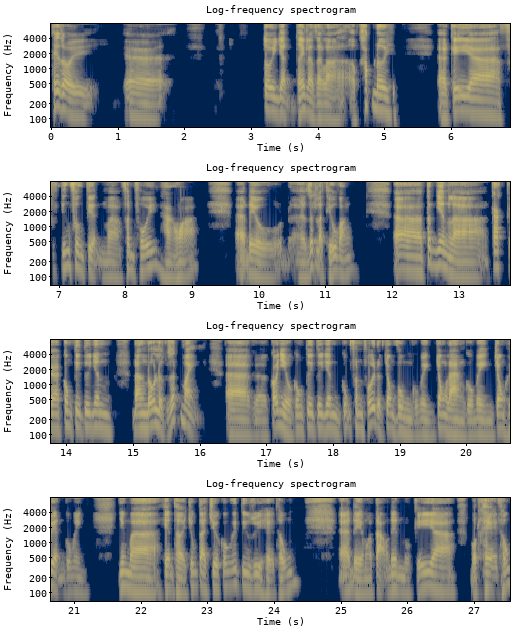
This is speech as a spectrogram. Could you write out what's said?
Thế rồi tôi nhận thấy là rằng là ở khắp nơi ờ, cái à, những phương tiện mà phân phối hàng hóa à, đều à, rất là thiếu vắng. À, tất nhiên là các công ty tư nhân đang nỗ lực rất mạnh à, ờ, có nhiều công ty tư nhân cũng phân phối được trong vùng của mình trong làng của mình trong huyện của mình. Nhưng mà hiện thời chúng ta chưa có cái tư duy hệ thống à, để mà tạo nên một cái à, một hệ thống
